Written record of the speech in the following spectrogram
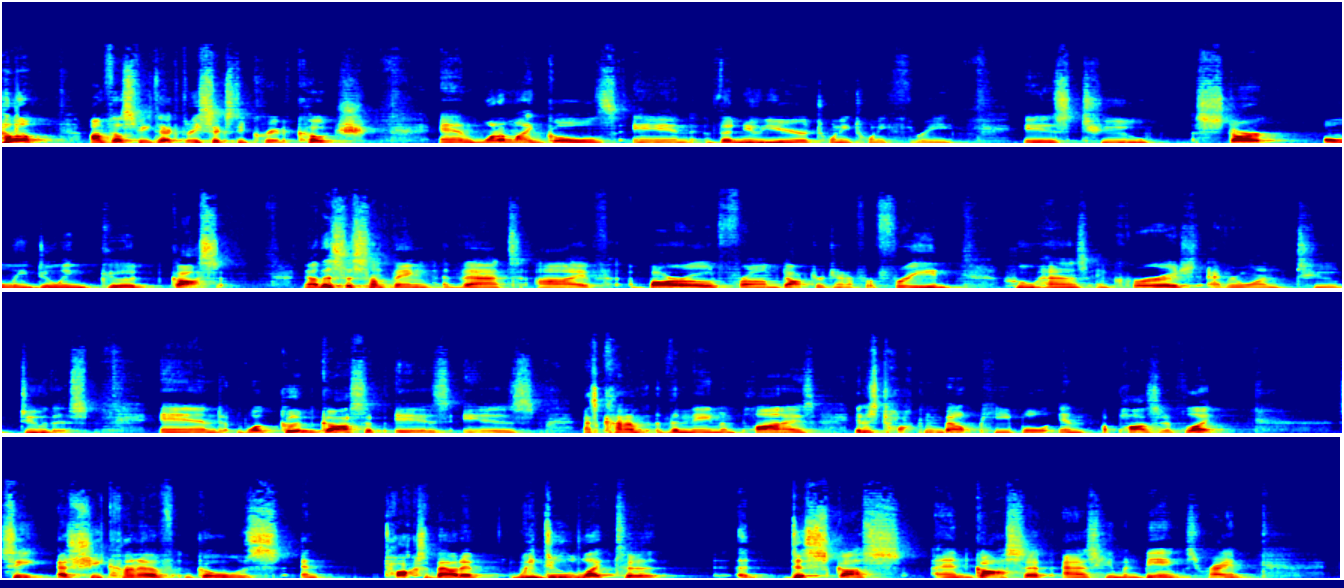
Hello, I'm Phil Svitek, 360 Creative Coach. And one of my goals in the new year 2023 is to start only doing good gossip. Now, this is something that I've borrowed from Dr. Jennifer Freed, who has encouraged everyone to do this. And what good gossip is, is, as kind of the name implies, it is talking about people in a positive light. See, as she kind of goes and talks about it, we do like to uh, discuss and gossip as human beings, right?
